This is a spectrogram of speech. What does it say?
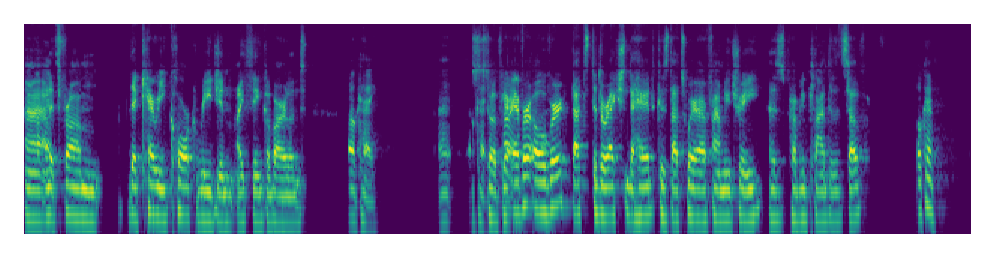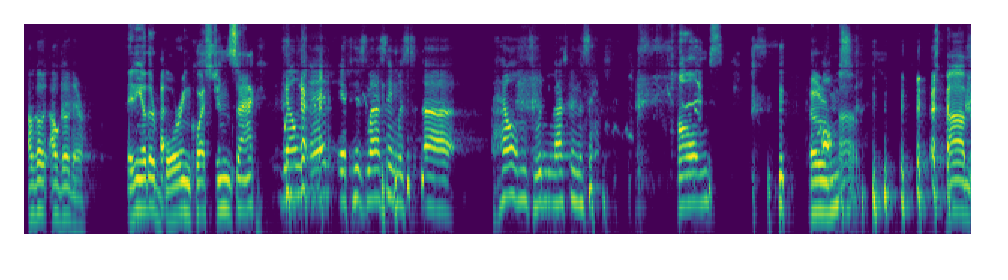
uh, and it's from the Kerry Cork region, I think, of Ireland. Okay. Uh, okay. So if you're All right. ever over, that's the direction to head because that's where our family tree has probably planted itself. okay, I'll go. I'll go there. Any other boring questions, Zach? Well, Ed, if his last name was uh, Helms, wouldn't you ask him the same? Holmes. Holmes. Uh, um,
